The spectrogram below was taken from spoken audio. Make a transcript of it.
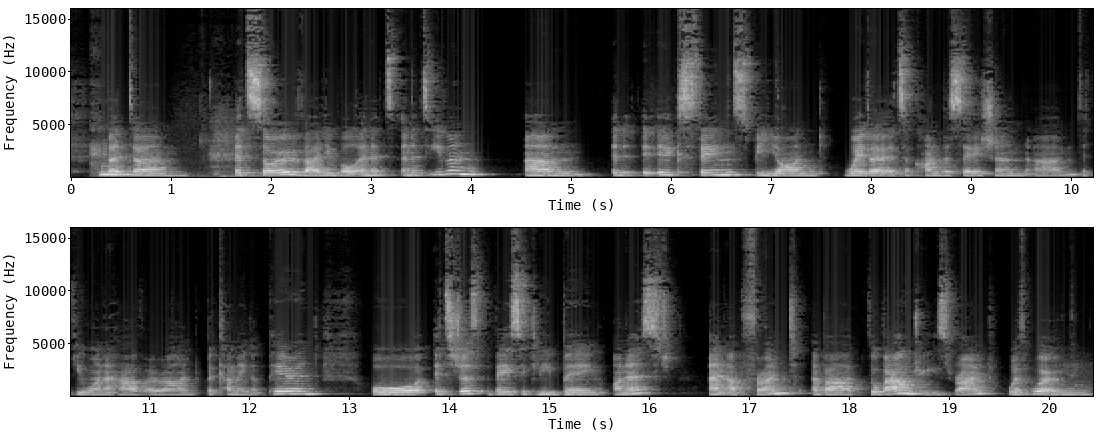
but um, it's so valuable, and it's and it's even um, it, it extends beyond whether it's a conversation um, that you want to have around becoming a parent or it's just basically being honest and upfront about your boundaries, right, with work. Mm.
